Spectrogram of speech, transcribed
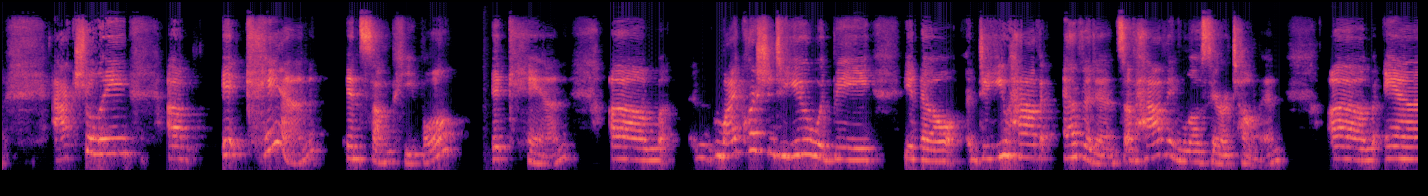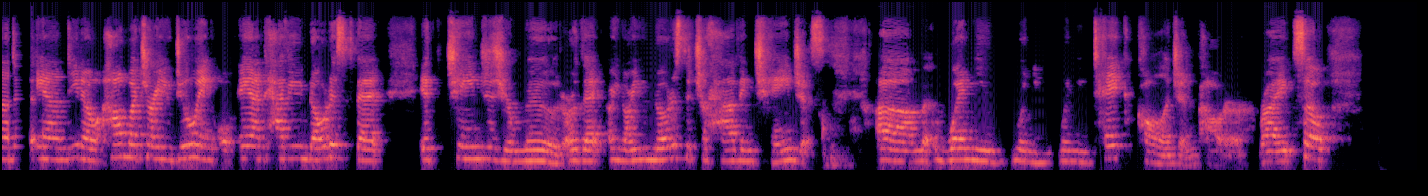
Actually, um, it can in some people. It can. Um, my question to you would be you know, do you have evidence of having low serotonin? um, and and you know how much are you doing? And have you noticed that it changes your mood or that you know you notice that you're having changes um, when you when you when you take collagen powder right? So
